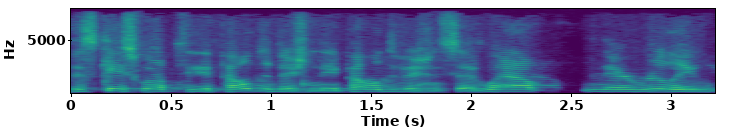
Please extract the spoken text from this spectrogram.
This case went up to the appellate division. The appellate division said, well, they're really,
